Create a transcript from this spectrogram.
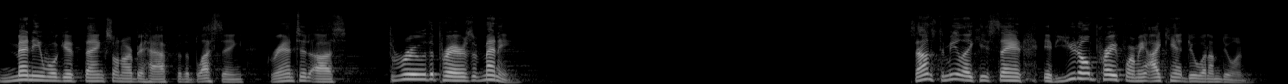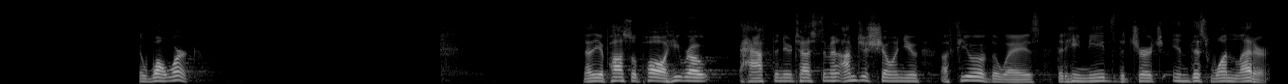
many will give thanks on our behalf for the blessing granted us through the prayers of many. Sounds to me like he's saying, if you don't pray for me, I can't do what I'm doing. It won't work. Now, the Apostle Paul, he wrote half the New Testament. I'm just showing you a few of the ways that he needs the church in this one letter.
